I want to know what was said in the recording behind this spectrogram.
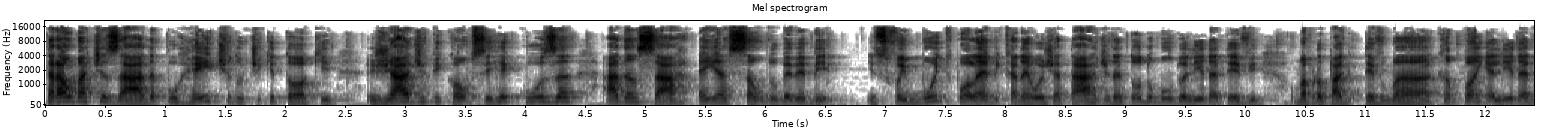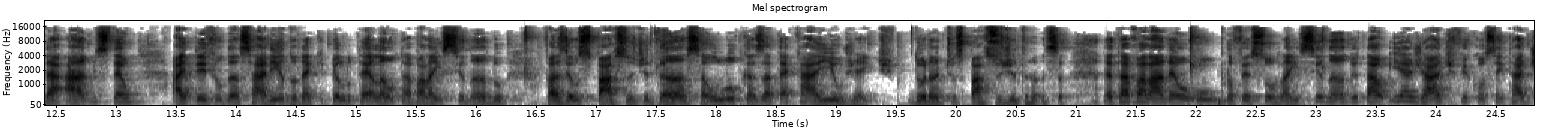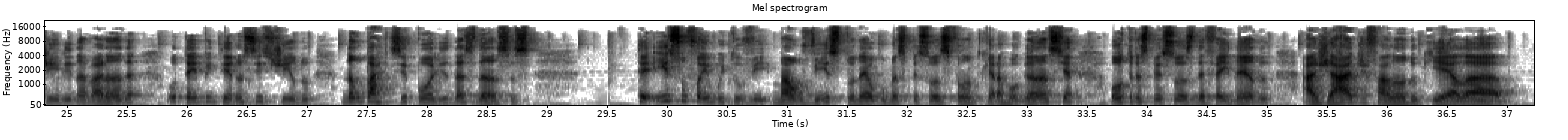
Traumatizada por hate no TikTok, Jade Picon se recusa a dançar em ação do BBB. Isso foi muito polêmica, né, hoje à tarde, né? Todo mundo ali, né, teve uma teve uma campanha ali, né, da Amstel. Aí teve um dançarino, né, que pelo telão tava lá ensinando fazer os passos de dança. O Lucas até caiu, gente, durante os passos de dança. Né, tava lá, né, o, o professor lá ensinando e tal, e a Jade ficou sentadinha ali na varanda o tempo inteiro assistindo, não participou ali das danças. Isso foi muito vi mal visto, né? Algumas pessoas falando que era arrogância, outras pessoas defendendo. A Jade falando que ela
